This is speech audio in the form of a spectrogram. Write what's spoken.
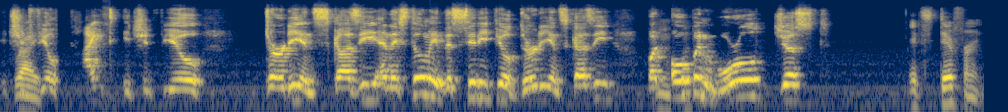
It should Right. feel tight. It should feel dirty and scuzzy. And they still made the city feel dirty and scuzzy. But Mhm. open world just It's different.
